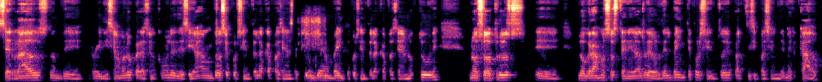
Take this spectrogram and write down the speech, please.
cerrados, donde reiniciamos la operación, como les decía, a un 12% de la capacidad en septiembre, a un 20% de la capacidad en octubre. Nosotros eh, logramos sostener alrededor del 20% de participación de mercado.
